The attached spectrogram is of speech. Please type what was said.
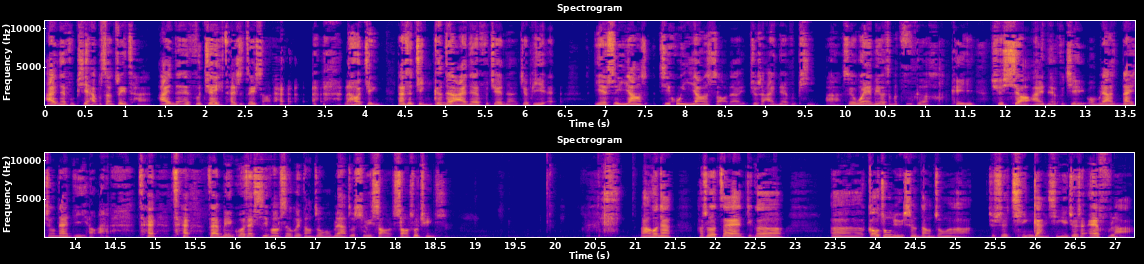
INFP 还不算最惨，INFJ 才是最少的。然后紧，但是紧跟着 INFJ 的就比也是一样，几乎一样少的，就是 INFP 啊。所以我也没有什么资格可以去笑 INFJ。我们俩难兄难弟，好吧？在在在美国，在西方社会当中，我们俩都属于少少数群体。然后呢，他说，在这个呃高中女生当中啊，就是情感型，也就是 F 啦。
